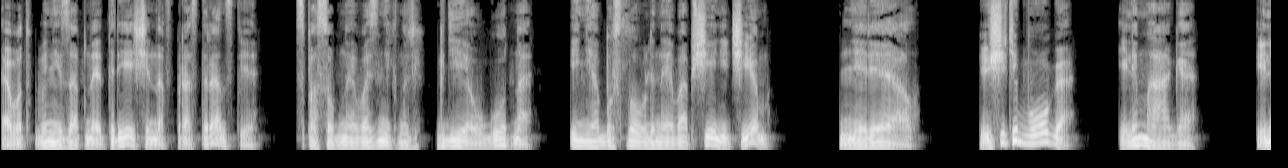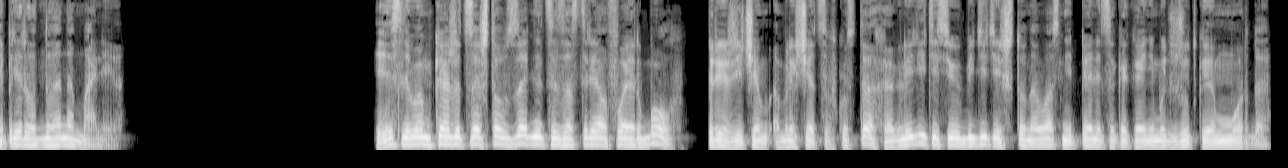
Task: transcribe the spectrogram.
А вот внезапная трещина в пространстве, способная возникнуть где угодно и не обусловленная вообще ничем, нереал. Ищите Бога или мага, или природную аномалию. Если вам кажется, что в заднице застрял фаербол, Прежде чем облегчаться в кустах, оглядитесь и убедитесь, что на вас не пялится какая-нибудь жуткая морда.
